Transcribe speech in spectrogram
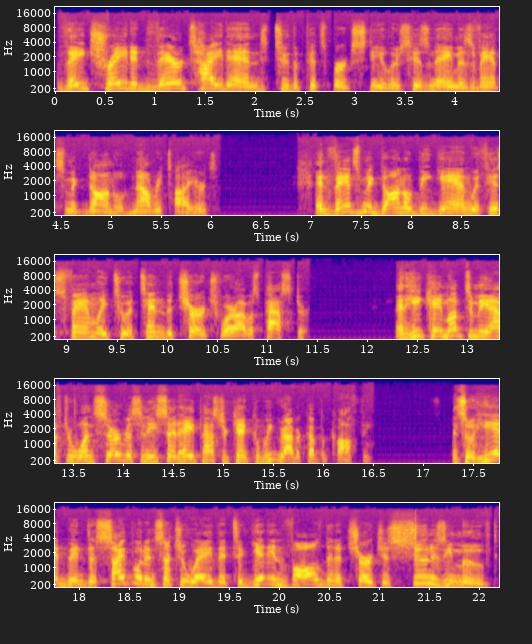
they traded their tight end to the Pittsburgh Steelers. His name is Vance McDonald, now retired. And Vance McDonald began with his family to attend the church where I was pastor. And he came up to me after one service and he said, Hey, Pastor Ken, could we grab a cup of coffee? And so he had been discipled in such a way that to get involved in a church as soon as he moved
